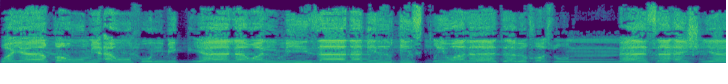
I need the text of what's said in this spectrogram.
ويا قوم أوفوا المكيال والميزان بالقسط ولا تبخسوا الناس أشياءهم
